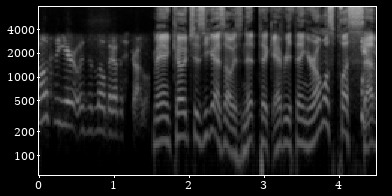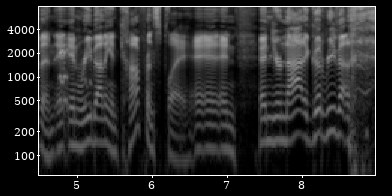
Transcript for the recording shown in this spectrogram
most of the year it was a little bit of a struggle. Man, coaches, you guys always nitpick everything. You're almost plus seven in, in, rebounding in conference play, and and, and you're not a good rebound.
